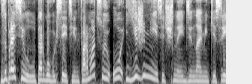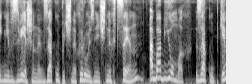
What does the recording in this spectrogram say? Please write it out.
запросила у торговых сетей информацию о ежемесячной динамике средневзвешенных закупочных и розничных цен, об объемах закупки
